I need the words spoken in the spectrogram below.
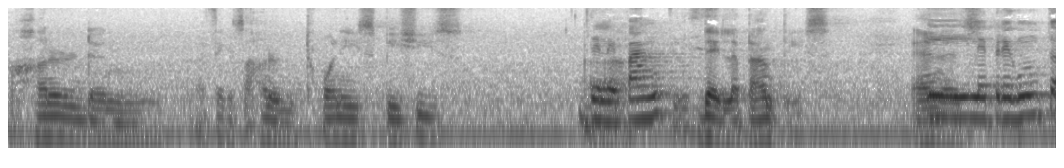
100 and I think it's 120 species de Lepanthes. de Lepanthes. And Y le pregunto,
